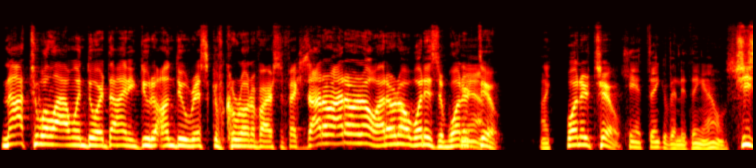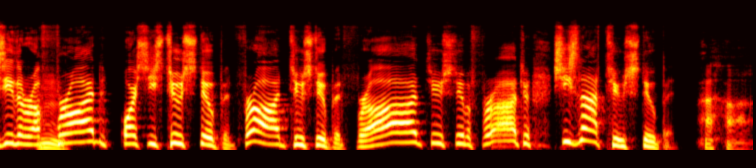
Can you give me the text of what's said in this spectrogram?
not to allow indoor dining due to undue risk of coronavirus infections. I don't I don't know. I don't know. What is it? One yeah. or two? I One or two. Can't think of anything else. She's either a mm. fraud or she's too stupid. Fraud, too stupid. Fraud, too stupid. Fraud, too. She's not too stupid. Haha.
